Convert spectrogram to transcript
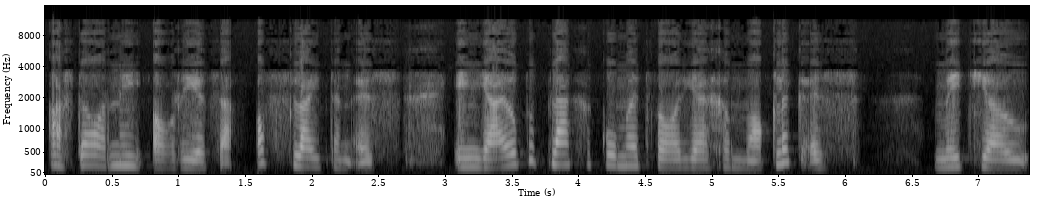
as daar nie alreeds 'n afsluiting is en jy op 'n plek gekom het waar jy gemaklik is met jou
